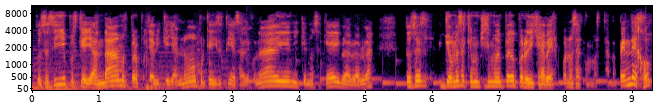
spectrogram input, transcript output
Entonces sí, pues que ya andamos, pero pues ya vi que ya no, porque dices que ya sale con alguien y que no sé qué y bla, bla, bla. Entonces yo me saqué muchísimo de pedo, pero dije, a ver, bueno, o sea, como estaba pendejo,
